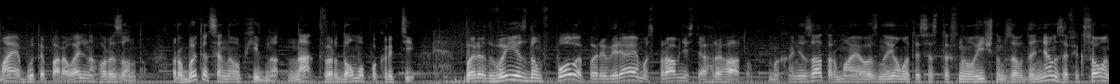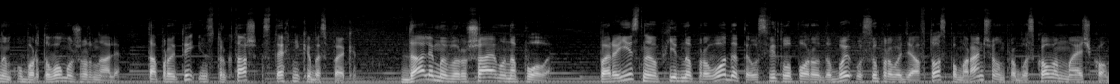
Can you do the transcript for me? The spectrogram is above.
має бути паралельно горизонту. Робити це необхідно на твердому покритті. Перед виїздом в поле перевіряємо справність агрегату. Механізатор має ознайомитися з технологічним завданням, зафіксованим у бортовому журналі, та пройти інструктаж з техніки безпеки. Далі ми вирушаємо на поле. Переїзд необхідно проводити у світлу пору доби у супроводі авто з помаранчевим проблисковим маячком.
